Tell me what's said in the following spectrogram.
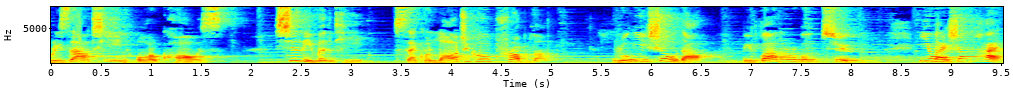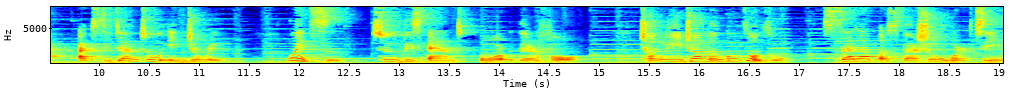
result in or cause，心理问题，psychological problem，容易受到，be vulnerable to，意外伤害，accidental injury，为此，to this end or therefore，成立专门工作组，set up a special work team。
